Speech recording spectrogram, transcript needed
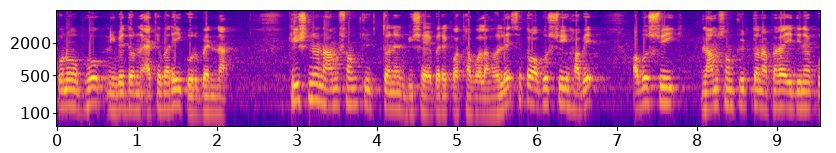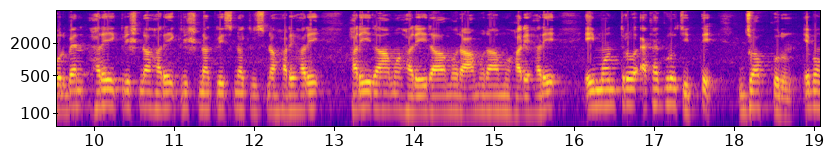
কোনো ভোগ নিবেদন একেবারেই করবেন না। কৃষ্ণ নাম সংকীর্তনের বিষয়ে এবারে কথা বলা হলে সে তো অবশ্যই হবে। অবশ্যই নাম সংকীর্তন আপনারা এই দিনে করবেন। হরে কৃষ্ণ হরে কৃষ্ণ কৃষ্ণ কৃষ্ণ, হরে হরে হরে রাম হরে রাম রাম রাম, হরে হরে এই মন্ত্র একাগ্র চিত্তে জপ করুন এবং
